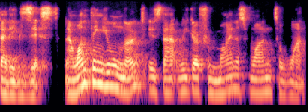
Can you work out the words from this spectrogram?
that exist. Now, one thing you will note is that we go from minus one to one.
